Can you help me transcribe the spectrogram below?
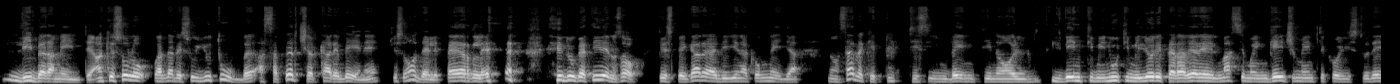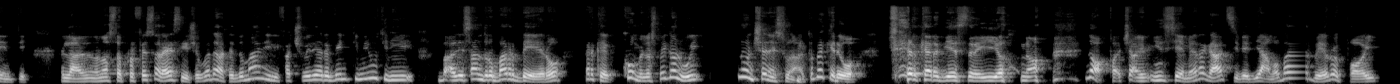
liberamente, anche solo guardare su YouTube a saper cercare bene, ci sono delle perle educative, non so, per spiegare la Divina Commedia, non serve che tutti si inventino i 20 minuti migliori per avere il massimo engagement con gli studenti. La, la nostra professoressa dice, guardate, domani vi faccio vedere 20 minuti di Alessandro Barbero, perché come lo spiega lui, non c'è nessun altro, perché devo cercare di essere io, no? No, facciamo insieme ragazzi, vediamo Barbero e poi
